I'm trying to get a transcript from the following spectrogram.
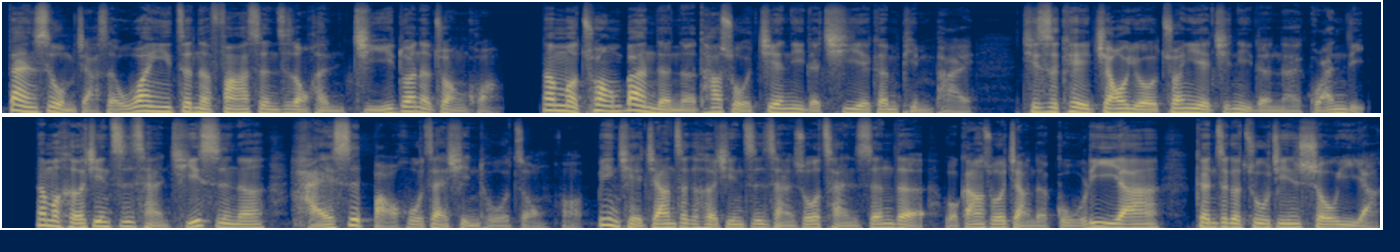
但是，我们假设万一真的发生这种很极端的状况，那么创办人呢，他所建立的企业跟品牌，其实可以交由专业经理人来管理。那么核心资产其实呢，还是保护在信托中哦，并且将这个核心资产所产生的，我刚刚所讲的股利呀，跟这个租金收益啊，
